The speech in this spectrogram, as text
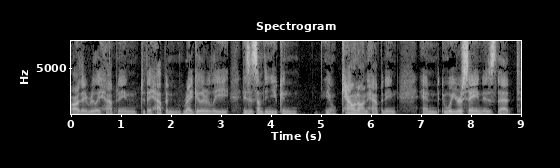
are they really happening? Do they happen regularly? Is it something you can you know count on happening? And, and what you're saying is that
